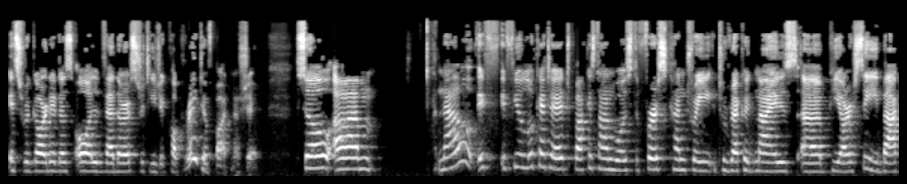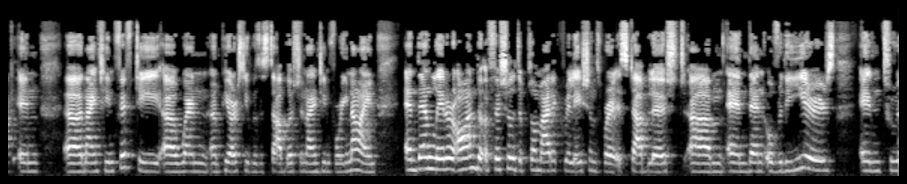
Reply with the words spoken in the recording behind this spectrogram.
it's regarded as all weather strategic cooperative partnership. So um, now, if, if you look at it, Pakistan was the first country to recognize uh, PRC back in uh, 1950 uh, when uh, PRC was established in 1949. And then later on, the official diplomatic relations were established. Um, and then over the years, in through,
